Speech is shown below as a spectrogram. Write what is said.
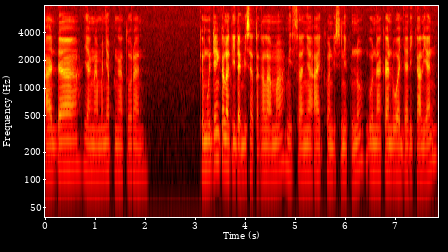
ada yang namanya pengaturan. Kemudian kalau tidak bisa tekan lama, misalnya icon di sini penuh, gunakan dua jari kalian,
